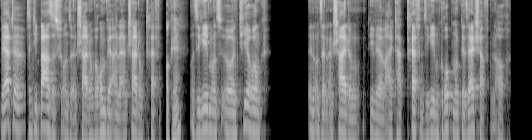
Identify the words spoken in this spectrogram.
Werte sind die Basis für unsere Entscheidung, warum wir eine Entscheidung treffen. Okay. Und sie geben uns Orientierung in unseren Entscheidungen, die wir im Alltag treffen. Sie geben Gruppen und Gesellschaften auch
